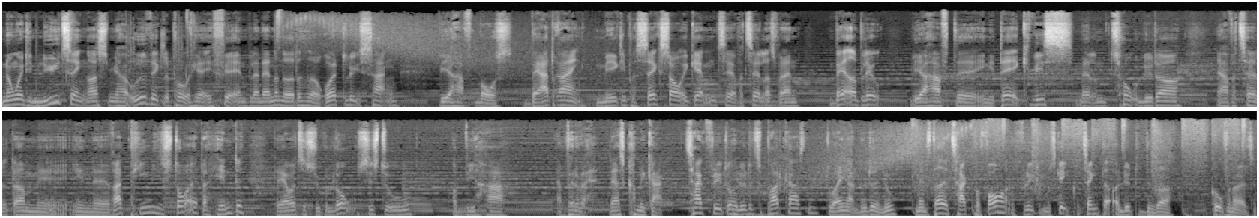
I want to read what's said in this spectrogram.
Nogle af de nye ting også, som jeg har udviklet på her i ferien. Blandt andet noget, der hedder Rødt Lys Sangen. Vi har haft vores værdreng Mikkel på 6 år igennem til at fortælle os, hvordan vejret blev. Vi har haft øh, en i dag quiz mellem to lyttere. Jeg har fortalt om øh, en øh, ret pinlig historie, der hente, da jeg var til psykolog sidste uge. Og vi har... Jamen ved du hvad, lad os komme i gang. Tak fordi du har lyttet til podcasten. Du har ikke engang lyttet endnu, men stadig tak på forhånd, fordi du måske kunne tænke dig at lytte videre. God fornøjelse.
